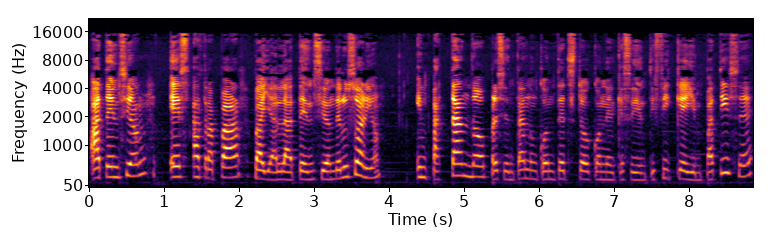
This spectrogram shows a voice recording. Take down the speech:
atención es atrapar, vaya, la atención del usuario, impactando, presentando un contexto con el que se identifique y empatice,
